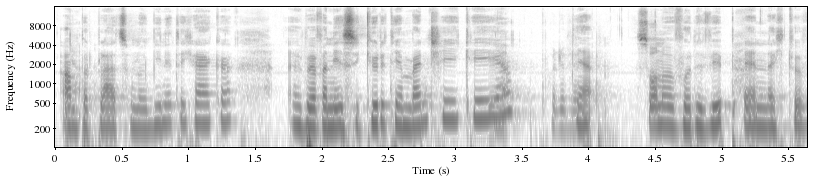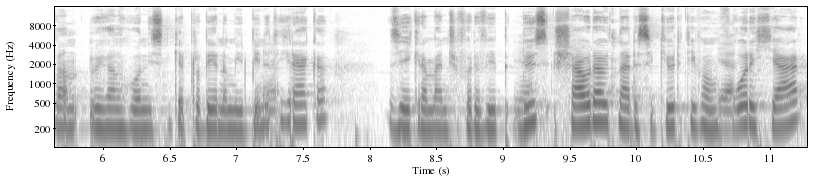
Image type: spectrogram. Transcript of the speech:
amper plaats om naar binnen te geraken. We hebben van die security een bandje gekregen. Ja, voor de VIP. Ja. Stonden we voor de VIP en dachten we van, we gaan gewoon eens een keer proberen om hier binnen Ja. te geraken. Zeker een bandje voor de VIP. Ja. Dus shout-out naar de security van Ja. vorig jaar.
